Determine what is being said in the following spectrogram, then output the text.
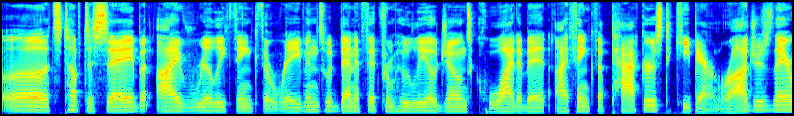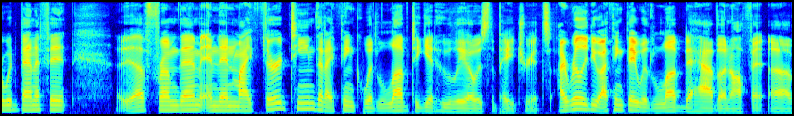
Uh, it's tough to say, but I really think the Ravens would benefit from Julio Jones quite a bit. I think the Packers, to keep Aaron Rodgers there, would benefit uh, from them. And then my third team that I think would love to get Julio is the Patriots. I really do. I think they would love to have an off- uh,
